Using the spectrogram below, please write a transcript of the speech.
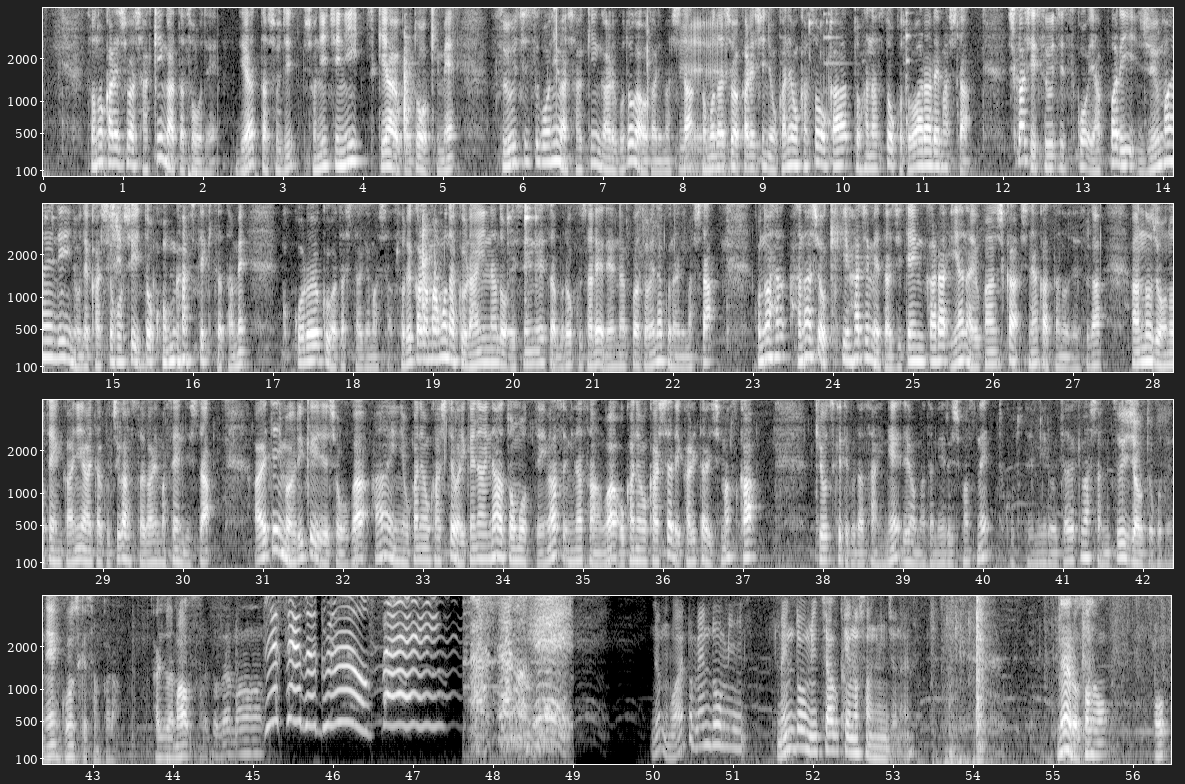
その彼氏は借金があったそうで出会った初日に付き合うことを決め数日後には借金があることが分かりました、え。ー友達は彼氏にお金を貸そうかと話すと断られました。しかし数日後やっぱり10万円でいいので貸してほしいと懇願してきたため快く渡してあげました。それから間もなく LINE など SNS はブロックされ連絡は取れなくなりました。このは話を聞き始めた時点から嫌な予感しかしなかったのですが案の定の展開に開いた口が塞がりませんでした相手にもよりけりでしょうが安易にお金を貸してはいけないなと思っています皆さんはお金を貸したり借りたりしますか？気をつけてくださいね。ではまたメールしますね。ということでメールをいただきました。三井じゃおということでね、ゴンスケさんから。ありがとうございます。ありがとうございます。This is a groove thing. でも割と面倒見面倒見ちゃう系の3人じゃない？なんやろ、その、お、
